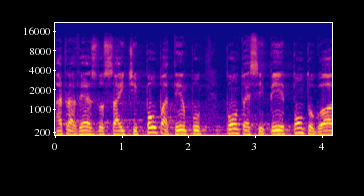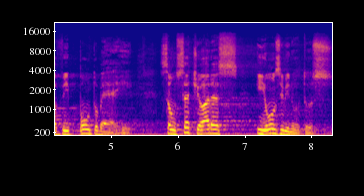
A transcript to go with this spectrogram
através do site poupatempo.sp.gov.br. São 7 horas e 11 minutos.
